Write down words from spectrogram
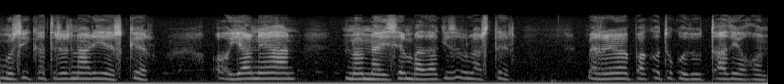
musika tresnari esker. Oianean, non naizen badakizu laster. Berrero epakotuko dut adiogon.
